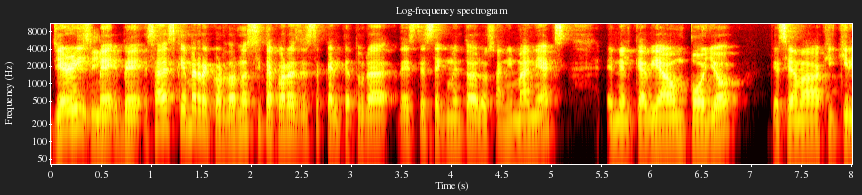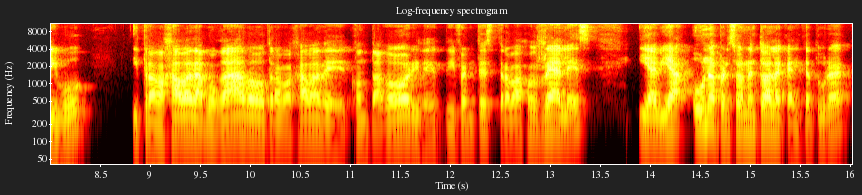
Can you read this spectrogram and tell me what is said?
Jerry, ¿sabes qué me recordó? No sé si te acuerdas de esta caricatura, de este segmento de los Animaniacs, en el que había un pollo que se llamaba Kikiribú, y trabajaba de abogado o trabajaba de contador y de diferentes trabajos reales y había una persona en toda la caricatura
